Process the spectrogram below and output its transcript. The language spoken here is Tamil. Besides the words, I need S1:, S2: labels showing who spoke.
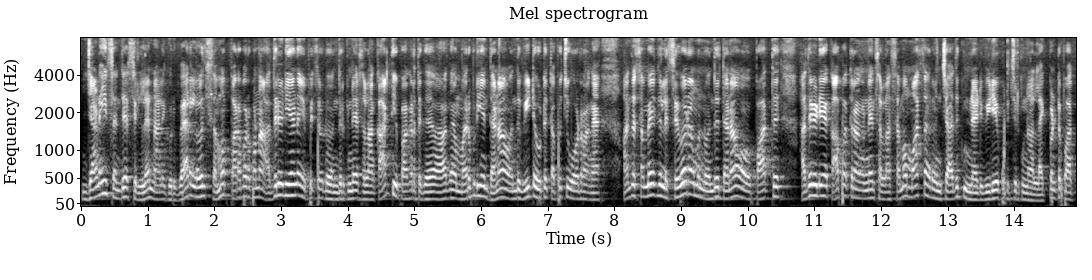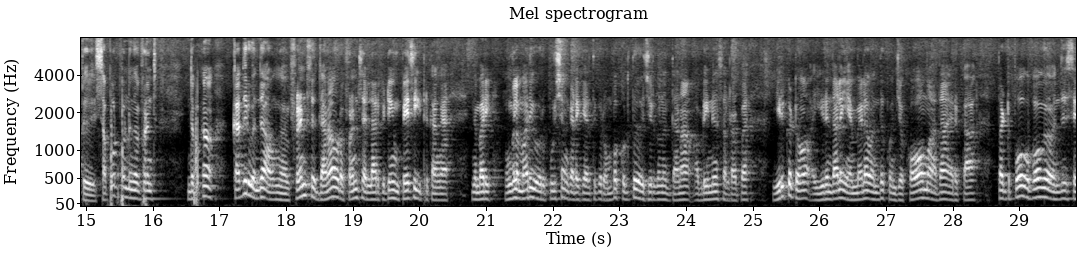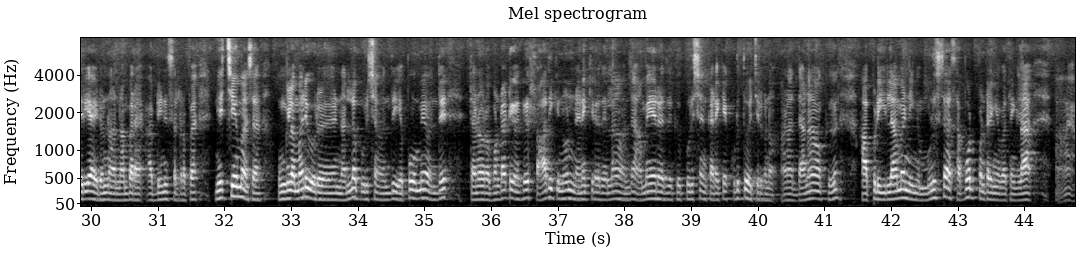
S1: ஜனகி சந்தேஷ் இல்லை நாளைக்கு ஒரு வேறு லெவல் செம பரபரப்பான அதிரடியான எபிசோடு வந்திருக்குன்னே சொல்லலாம். கார்த்தியை பார்க்குறதுக்காக மறுபடியும் தனா வந்து வீட்டை விட்டு தப்பிச்சு ஓடுறாங்க. அந்த சமயத்தில் சிவராமன் வந்து தனாவை பார்த்து அதிரடியாக காப்பாற்றுறாங்கன்னே சொல்லலாம். செம மாதம் இருந்துச்சு. அதுக்கு முன்னாடி வீடியோ பிடிச்சிருக்கு. நான் லைக் பண்ணிட்டு பார்த்து சப்போர்ட் பண்ணுங்கள் ஃப்ரெண்ட்ஸ் இந்த பக்கம் கதிர் வந்து அவங்க ஃப்ரெண்ட்ஸ் தனாவோட ஃப்ரெண்ட்ஸ் எல்லாருக்கிட்டையும் பேசிக்கிட்டு இருக்காங்க. இந்த மாதிரி உங்களை மாதிரி ஒரு புருஷன் கிடைக்கிறதுக்கு ரொம்ப கொடுத்து வச்சுருக்கணும் தனா அப்படின்னு சொல்கிறப்ப இருக்கட்டும். இருந்தாலும் என் மேலே வந்து கொஞ்சம் கோவமாக தான் இருக்கா? பட் போக போக வந்து சரியாயிடும் நான் நம்புகிறேன் அப்படின்னு சொல்கிறப்ப நிச்சயமாக சார் உங்களை மாதிரி ஒரு நல்ல புருஷன் வந்து எப்போவுமே வந்து தன்னோட பொண்டாட்டி வந்து சாதிக்கணும்னு நினைக்கிறதெல்லாம் வந்து அமையறதுக்கு புருஷன் கிடைக்க கொடுத்து வச்சுருக்கணும். ஆனால் தனாவுக்கு அப்படி இல்லாமல் நீங்கள் முழுசாக சப்போர்ட் பண்ணுறீங்க பார்த்தீங்களா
